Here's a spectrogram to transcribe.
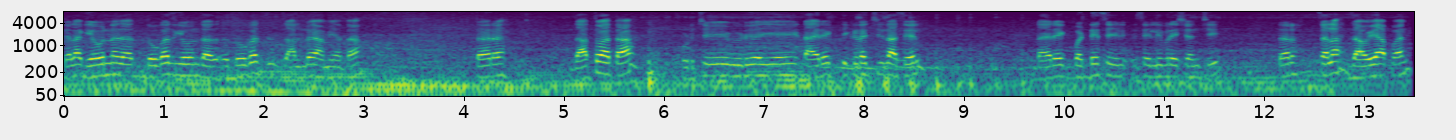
त्याला घेऊन नाही जात. दोघंच घेऊन जा दोघंच चाललो आहे आम्ही आता. तर जातो आता. पुढची व्हिडिओ ही डायरेक्ट तिकडेचीच असेल. डायरेक्ट बड्डे से सेलिब्रेशनची. तर चला जाऊया आपण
